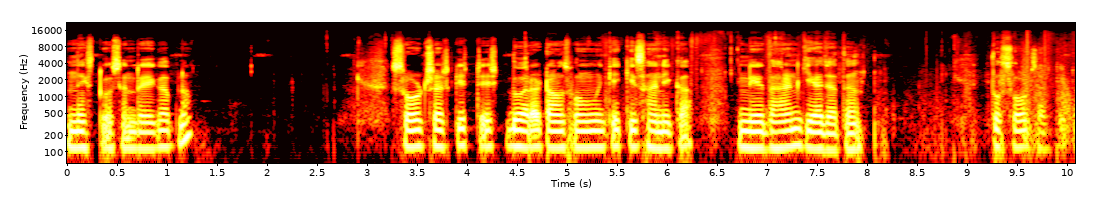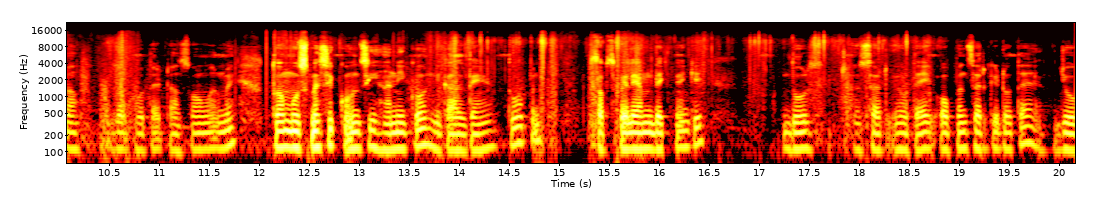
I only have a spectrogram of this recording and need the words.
नेक्स्ट क्वेश्चन रहेगा अपना। शॉर्ट सर्किट टेस्ट द्वारा ट्रांसफार्मर के किस हानि का निर्धारण किया जाता है। तो शॉर्ट सर्किट जब होता है ट्रांसफार्मर में तो हम उसमें से कौन सी हानि को निकालते हैं? तो अपन सबसे पहले हम देखते हैं कि दो सर्किट होता है ओपन सर्किट होता है जो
